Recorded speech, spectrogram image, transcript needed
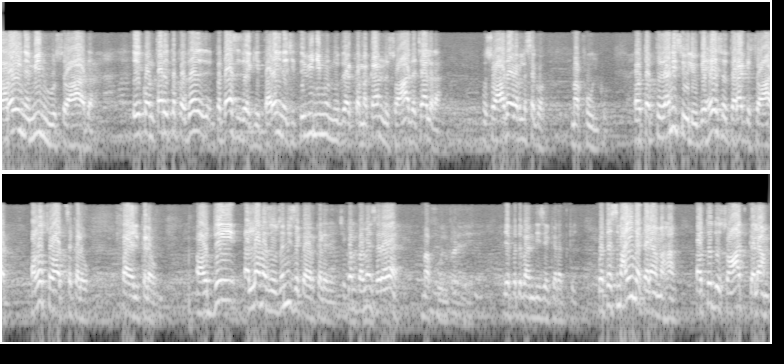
ترين منه سعاده ایکون تر ته پداسې ځای کې ترين چې توی نیمه نو د مکان نو سعاده چاله او سعاده ورلسکو مفعول کو او تبتدانی سویلو بهیسو ترا کې سعاد هغه سعاد څه کړو فاعل کړو او دې علامه زوزنی ذکر کړی چې کوم په من سره مفعول کړی دې په باندې ذکرات کوي وتسمعين كلامها او تد سعات کلام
